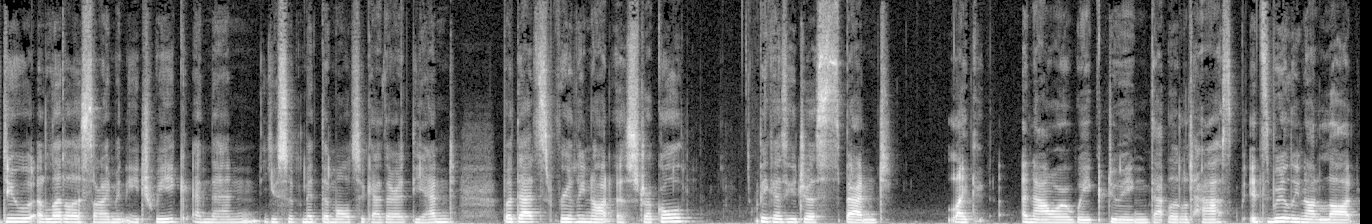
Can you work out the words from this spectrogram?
do a little assignment each week and then you submit them all together at the end. But that's really not a struggle because you just spend like an hour a week doing that little task. It's really not a lot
